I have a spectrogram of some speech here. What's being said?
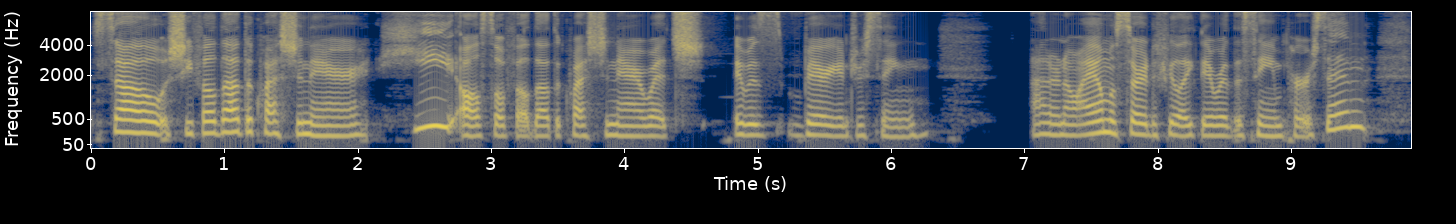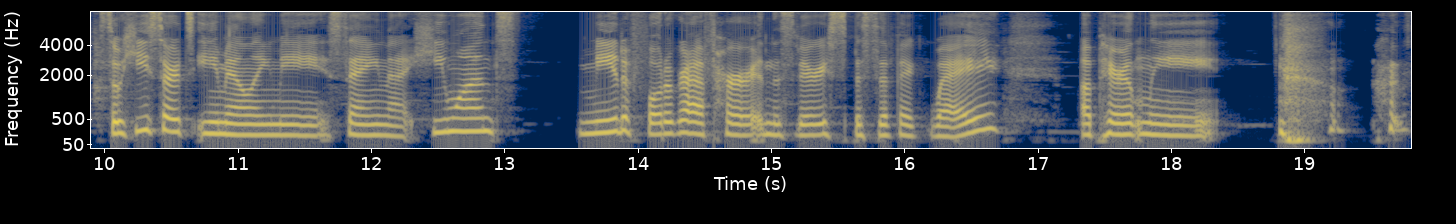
So she filled out the questionnaire. He also filled out the questionnaire, which it was very interesting. I don't know. I almost started to feel like they were the same person. So he starts emailing me saying that he wants me to photograph her in this very specific way. Apparently, it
